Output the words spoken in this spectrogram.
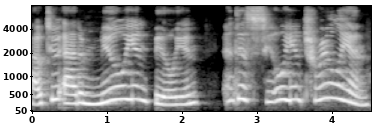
how to add a million billion and a zillion trillion.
